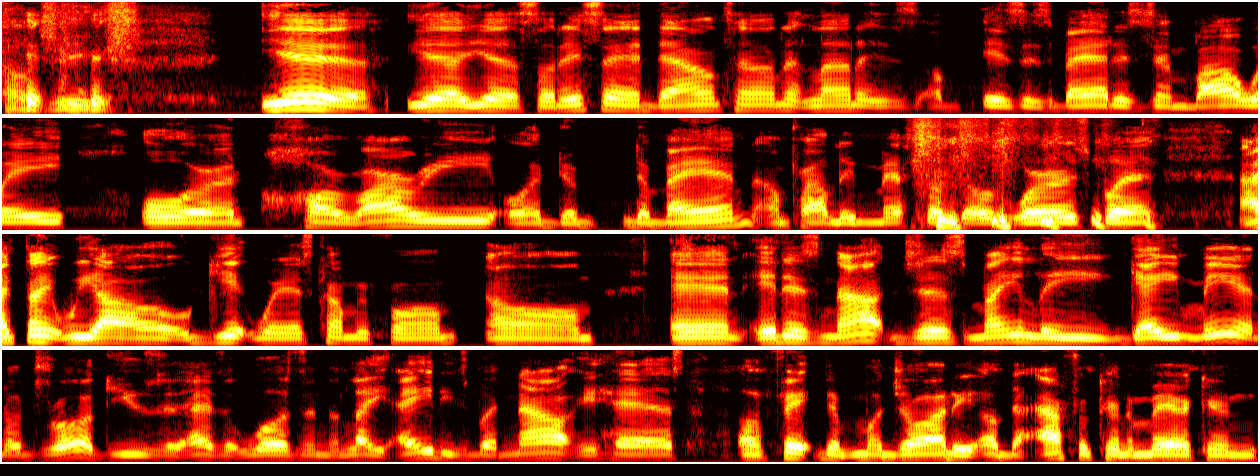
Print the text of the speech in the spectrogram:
Oh jeez. Yeah, yeah, yeah. So they saying downtown Atlanta is uh, is as bad as Zimbabwe or Harare or the the band. I'm probably messed up those words, but I think we all get where it's coming from. Um, and it is not just mainly gay men or drug users as it was in the late '80s, but now it has affected majority of the African American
